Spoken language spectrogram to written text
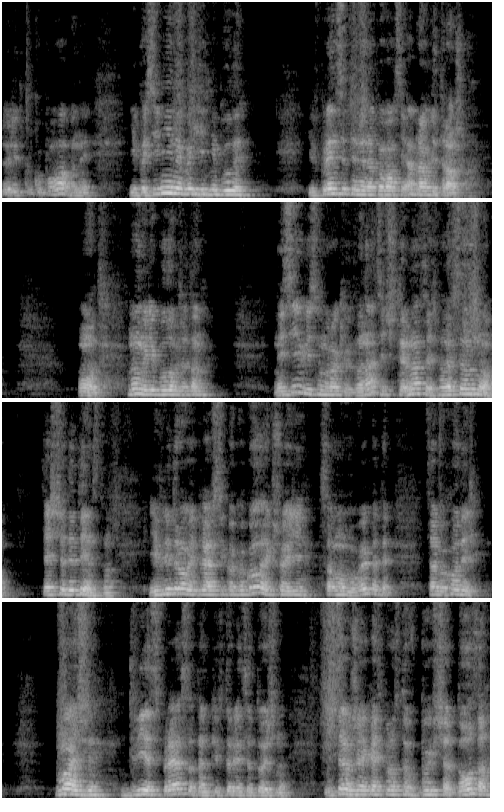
рідко купував, вони і по ціні невигідні були. І в принципі не напивався, я брав літражку. От. Ну мені було вже там не 7-8 років, 12-14, але все одно. Це ще дитинство. І в літровій пляшці Кока-Кола, якщо її самому випити, це виходить майже 2 еспресо, там півтори це точно. І це вже якась просто вбивча доза,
